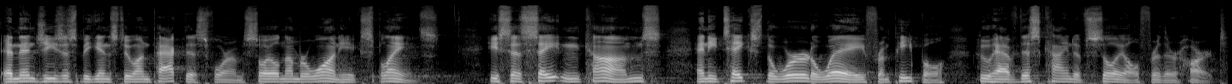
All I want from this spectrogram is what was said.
And then Jesus begins to unpack this for them. Soil number one, he explains. He says Satan comes and he takes the word away from people who have this kind of soil for their heart.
